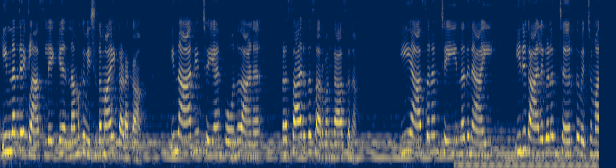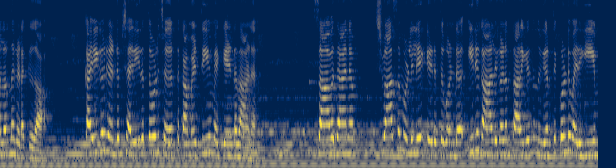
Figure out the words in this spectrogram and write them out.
ഇന്നത്തെ ക്ലാസ്സിലേക്ക് നമുക്ക് വിശദമായി കടക്കാം. ഇന്ന് ആദ്യം ചെയ്യാൻ പോകുന്നതാണ് പ്രസാരിത സർവങ്കാസനം ഈ ആസനം ചെയ്യുന്നതിനായി ഇരു കാലുകളും ചേർത്ത് വെച്ച് മലർന്നു കിടക്കുക. കൈകൾ രണ്ടും ശരീരത്തോട് ചേർത്ത് കമഴ്ത്തിയും വെക്കേണ്ടതാണ്. സാവധാനം ശ്വാസം ഉള്ളിലേക്ക് എടുത്തുകൊണ്ട് ഇരു കാലുകളും തറയിൽ നിന്ന് ഉയർത്തിക്കൊണ്ട് വരികയും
